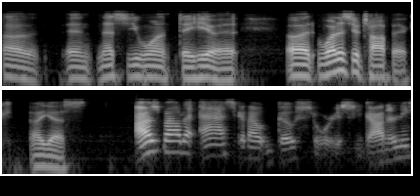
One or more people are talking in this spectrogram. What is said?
uh, unless you want to hear it. Uh, what is your topic? I guess. I was about to ask about ghost stories. You got any?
